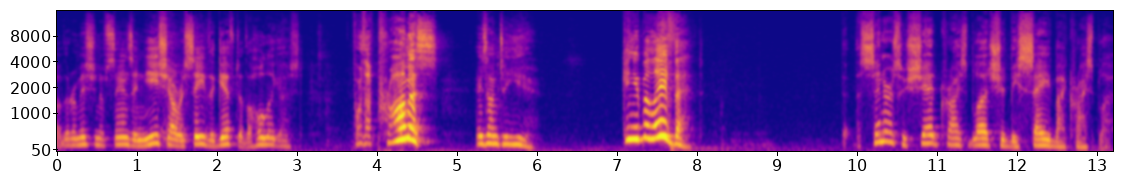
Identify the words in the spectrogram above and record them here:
of the remission of sins, and ye shall receive the gift of the Holy Ghost. For the promise is unto you. Can you believe that? That the sinners who shed Christ's blood should be saved by Christ's blood.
